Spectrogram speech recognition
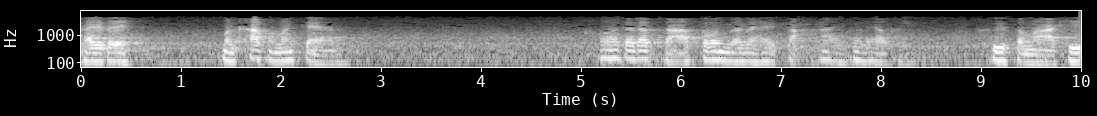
ใครไปบังคับมันแก่ เขาจะรักษาต้นไว้ไม่ให้ตักให้ก็แล้วคือสมาธิ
